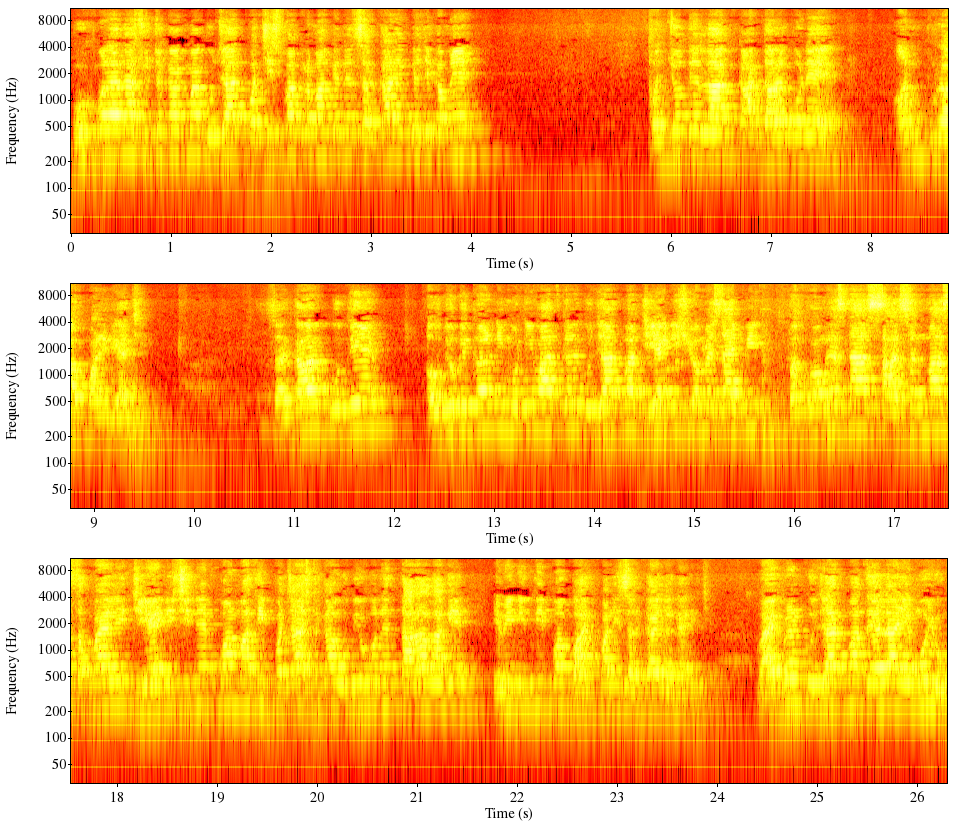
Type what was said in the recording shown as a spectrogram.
ભૂખમરાના સૂચકાંકમાં ગુજરાત પચીસમા ક્રમાંકે સરકાર એમ કહે છે કે અમે પંચોતેર લાખ કાર્ડ ધારકોને અન્ન પૂરા પાડી રહ્યા છે. સરકાર પોતે ઔદ્યોગિકરણની મોટી વાત કરે, ગુજરાતમાં જીઆઈડીસી અમે સાહેબી પણ કોંગ્રેસના શાસનમાં સ્થપાયેલી જીઆઈડીસી ને પણ માંથી પચાસ ટકા ઉદ્યોગોને તાળા લાગે એવી નીતિ પણ ભાજપાની સરકારે લગાવી છે. વાઇબ્રન્ટ ગુજરાતમાં થયેલા એમઓયુ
